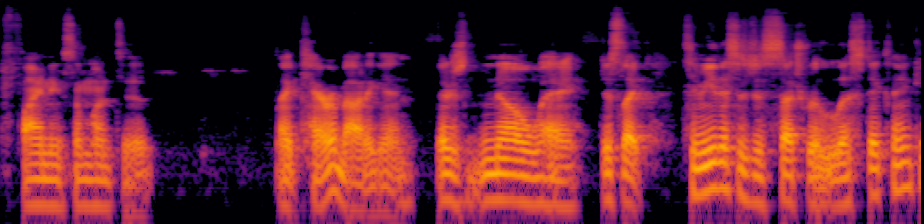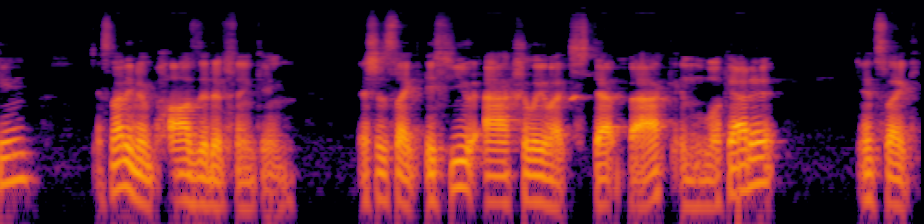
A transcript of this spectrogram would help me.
finding someone to like care about again, there's no way. Just like to me, this is just such realistic thinking. It's not even positive thinking. It's just like if you actually like step back and look at it, it's like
